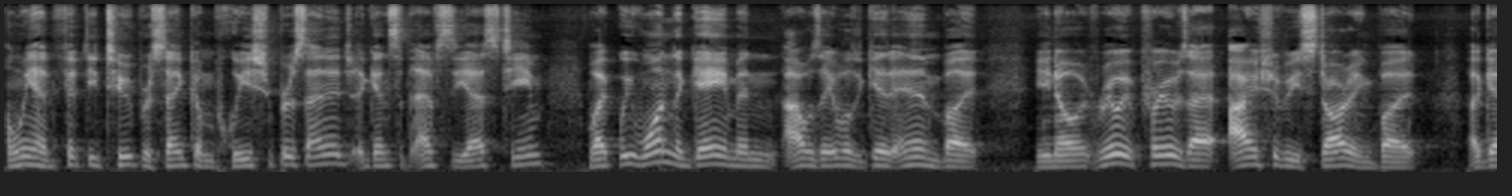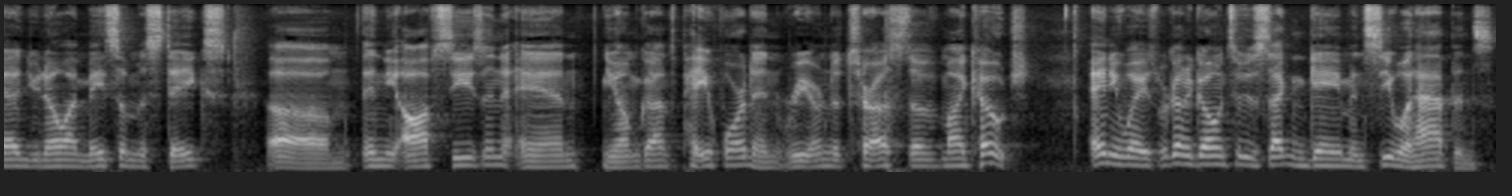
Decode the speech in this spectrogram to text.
only had 52% completion percentage against an FCS team. Like we won the game, and I was able to get in, but you know it really proves that I should be starting. But again, you know I made some mistakes um, in the off season, and you know I'm going to pay for it and re-earn the trust of my coach. Anyways, we're gonna go into the second game and see what happens.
